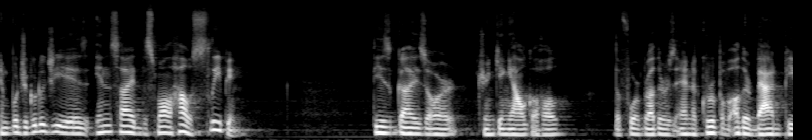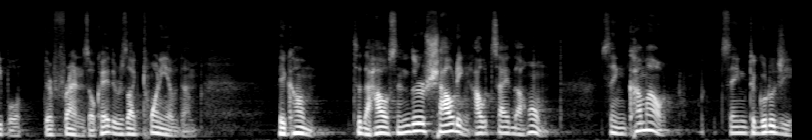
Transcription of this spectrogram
And Puja Guruji is inside the small house sleeping. These guys are drinking alcohol, the four brothers, and a group of other bad people, their friends, okay? There's like 20 of them. They come to the house and they're shouting outside the home, saying, Come out, saying to Guruji,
